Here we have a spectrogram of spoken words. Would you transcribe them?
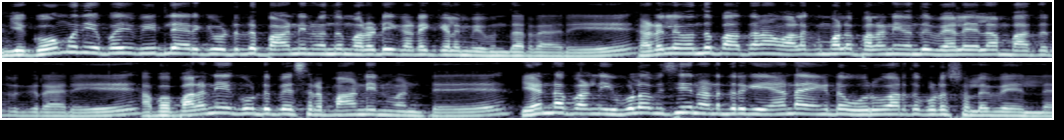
இங்க கோமதியை போய் வீட்டுல இறக்கி விட்டுட்டு பாண்டியன் வந்து மறுபடியும் கடை கிளம்பி வந்துடுறாரு. கடையில வந்து பார்த்தா வழக்கம் போல பழனி வந்து வேலையெல்லாம் பார்த்துட்டு இருக்காரு அப்ப பழனியை கூப்பிட்டு பேசுற பாண்டியன் வந்துட்டு ஏன்டா பழனி இவ்வளவு விஷயம் நடந்திருக்கு. ஏன்டா என்கிட்ட ஒரு வார்த்தை கூட சொல்லவே இல்ல?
